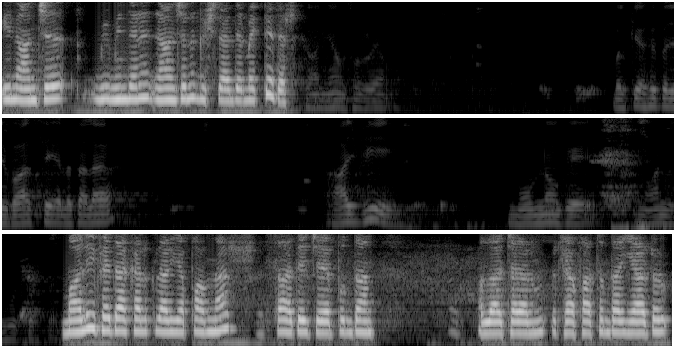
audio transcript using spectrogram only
inancı, müminlerin inancını güçlendirmektedir. Mali fedakarlıklar yapanlar sadece bundan allah Teala'nın mükafatından yardım,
